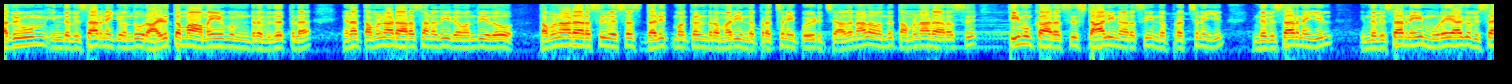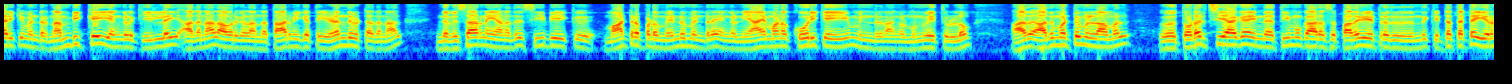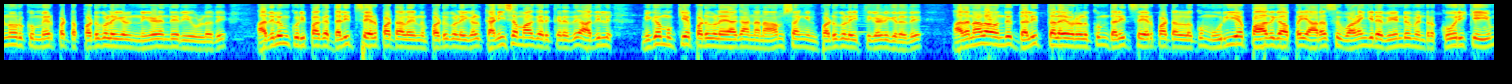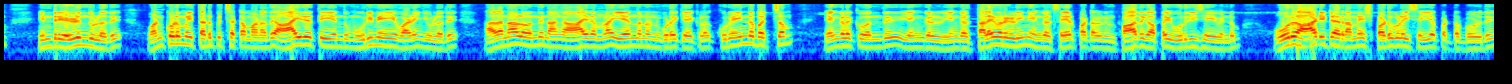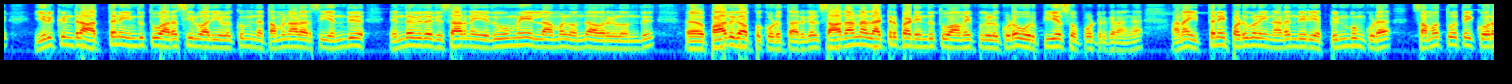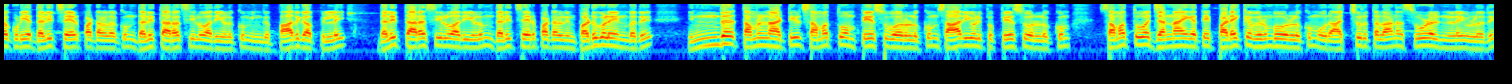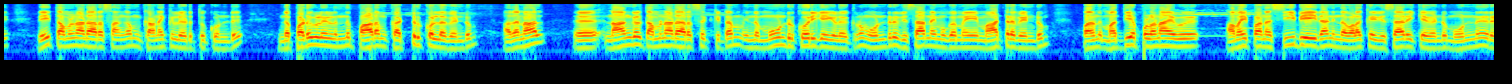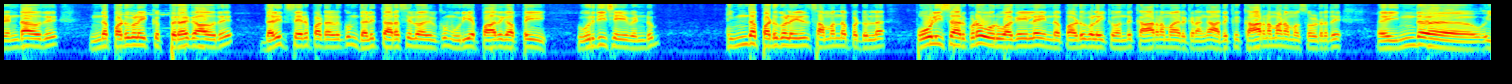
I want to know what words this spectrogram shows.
அதுவும் இந்த விசாரணைக்கு வந்து ஒரு அழுத்தமாக அமையுங்கன்ற விதத்தில் ஏன்னா தமிழ்நாடு அரசானது இதை வந்து ஏதோ தமிழ்நாடு அரசு வெர்சஸ் தலித் மக்கள்ன்ற மாதிரி இந்த பிரச்சனை போயிடுச்சு. அதனால் வந்து தமிழ்நாடு அரசு திமுக அரசு ஸ்டாலின் அரசு இந்த பிரச்சனையில் இந்த விசாரணையில் இந்த விசாரணையை முறையாக விசாரிக்கும் என்ற நம்பிக்கை எங்களுக்கு இல்லை. அதனால் அவர்கள் அந்த தார்மீகத்தை இழந்து விட்டதனால் இந்த விசாரணையானது சிபிஐக்கு மாற்றப்பட வேண்டும் என்ற எங்கள் நியாயமான கோரிக்கையையும் இன்று நாங்கள் முன்வைத்துள்ளோம். அது அது மட்டும் இல்லாமல் தொடர்ச்சியாக இந்த திமுக அரசு பதவியேற்றதிலிருந்து கிட்டத்தட்ட இருநூறுக்கும் மேற்பட்ட படுகொலைகள் நிகழ்ந்தேறியுள்ளது. அதிலும் குறிப்பாக தலித் செயற்பாட்டாளரின் படுகொலைகள் கணிசமாக இருக்கிறது. அதில் மிக முக்கிய படுகொலையாக அண்ணன் ஆம்சாங்கின் படுகொலை திகழ்கிறது. அதனால் வந்து தலித் தலைவர்களுக்கும் தலித் செயற்பாட்டாளர்களுக்கும் உரிய பாதுகாப்பை அரசு வழங்கிட வேண்டும் என்ற கோரிக்கையும் இன்று எழுந்துள்ளது. வன்கொடுமை தடுப்புச் சட்டமானது ஆயுதத்தை ஏந்தும் உரிமையை வழங்கியுள்ளது. அதனால் வந்து நாங்கள் ஆயுதம்லாம் ஏந்தணும்னு கூட கேட்கல. குறைந்தபட்சம் எங்களுக்கு வந்து எங்கள் எங்கள் தலைவர்களின் எங்கள் செயற்பாட்டாளர்களின் பாதுகாப்பை உறுதி செய்ய வேண்டும். ஒரு ஆடிட்டர் ரமேஷ் படுகொலை செய்யப்பட்ட பொழுது இருக்கின்ற அத்தனை இந்துத்துவ அரசியல்வாதிகளுக்கும் இந்த தமிழ்நாடு அரசு எந்த எந்தவித விசாரணை எதுவுமே இல்லாமல் வந்து அவர்கள் வந்து பாதுகாப்பு கொடுத்தார்கள். சாதாரண லெட்டர் பேட் இந்துத்துவ அமைப்புகளுக்கு கூட ஒரு பிஎஸ்ஓ போட்டிருக்கிறாங்க. ஆனால் இத்தனை படுகொலை நடந்தேறிய பின்பும் கூட சமத்துவத்தை கோரக்கூடிய தலித் செயற்பாட்டாளர்களுக்கும் தலித் அரசியல்வாதிகளுக்கும் இங்கு பாதுகாப்பில்லை. தலித் அரசியல்வாதிகளும் தலித் செயற்பாட்டாளர்களின் படுகொலை என்பது இந்த தமிழ்நாட்டில் சமத்துவம் பேசுபவர்களுக்கும் சாதி ஒழிப்பு பேசுபவர்களுக்கும் சமத்துவ ஜனநாயகத்தை படைக்க விரும்புபவர்களுக்கும் ஒரு அச்சுறுத்தலான சூழல் நிலை உள்ளது. இதை தமிழ்நாடு அரசாங்கம் கணக்கில் எடுத்துக்கொண்டு இந்த படுகொலையிலிருந்து பாடம் கற்றுக்கொள்ள வேண்டும். அதனால் நாங்கள் தமிழ்நாடு அரசுக்கிடம் இந்த மூன்று கோரிக்கைகள் இருக்கிறோம். ஒன்று விசாரணை முகமையை மாற்ற வேண்டும். மத்திய புலனாய்வு அமைப்பான சிபிஐ தான் இந்த வழக்கை விசாரிக்க வேண்டும். ஒன்று ரெண்டாவது இந்த படுகொலைக்கு பிறகாவது தலித் செயற்பாட்டாளர்களுக்கும் தலித் அரசியல்வாதிகளுக்கும் உரிய பாதுகாப்பை உறுதி செய்ய வேண்டும். இந்த படுகொலையில் சம்பந்தப்பட்டுள்ள போலீசார் கூட ஒரு வகையில் இந்த படுகொலைக்கு வந்து காரணமாக இருக்கிறாங்க. அதுக்கு காரணமாக நம்ம சொல்கிறது இந்த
